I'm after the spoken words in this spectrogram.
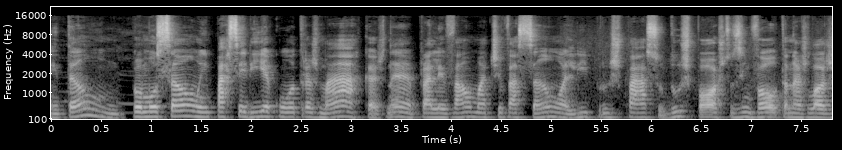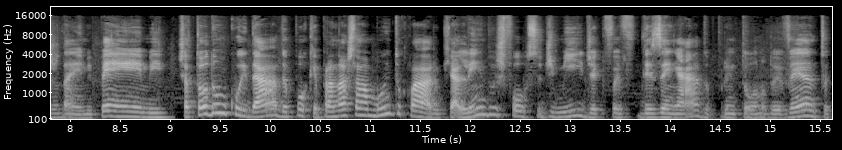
Então, promoção em parceria com outras marcas, né, para levar uma ativação ali para o espaço dos postos em volta nas lojas da MPM. Já todo um cuidado, porque para nós estava muito claro que além do esforço de mídia que foi desenhado para o entorno do evento,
